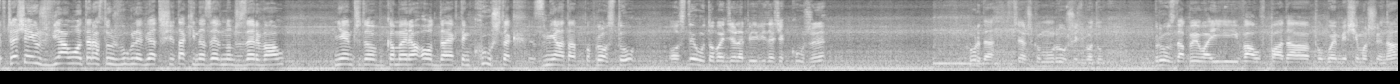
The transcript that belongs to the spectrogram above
e, wcześniej już wiało, teraz to już w ogóle wiatr się taki na zewnątrz zerwał. Nie wiem czy to kamera odda, jak ten kurz tak zmiata po prostu. O, z tyłu to będzie lepiej widać jak kurzy. Kurde, ciężko mu ruszyć, bo tu bruzda była i wał wpada, pogłębia się maszyna.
